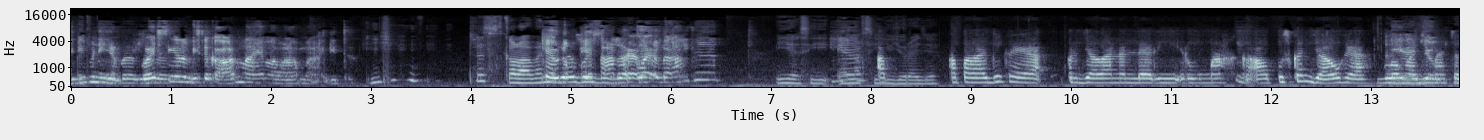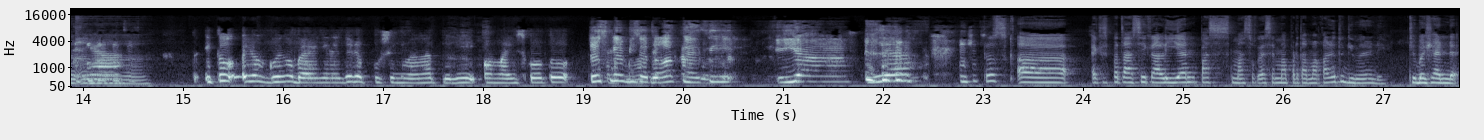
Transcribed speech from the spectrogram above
Jadi mendingan gue sih lebih suka online lama-lama gitu. Terus kalau Amanda? Kayak udah Kayak banget. Iya sih, Iya. enak sih jujur aja. apalagi kayak perjalanan dari rumah ke Alpus kan jauh ya belum Iya, lagi macetnya itu ya gue ngebayangin aja udah pusing banget jadi online school tuh Terus nggak bisa telat nggak sih? Iya. iya Terus eh, ekspektasi kalian pas masuk SMA pertama kali tuh gimana deh? Coba Shanda.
